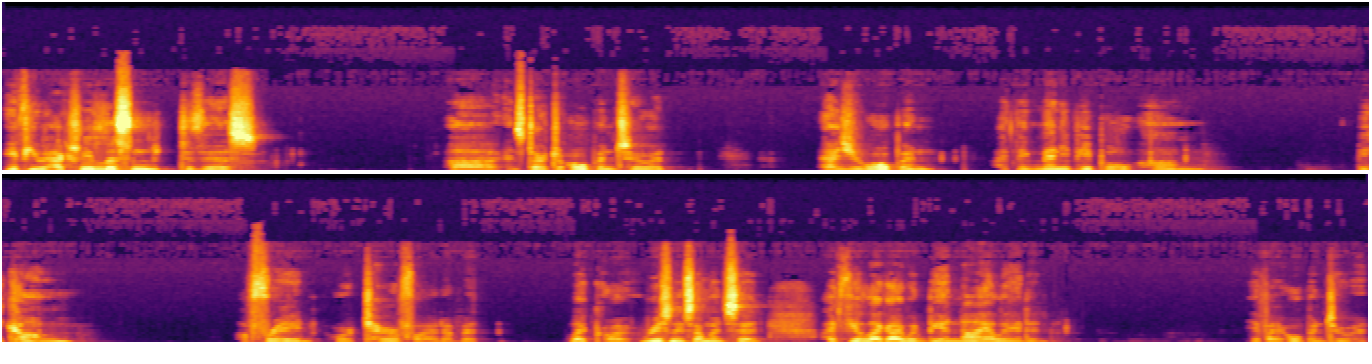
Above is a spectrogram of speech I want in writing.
if you actually listen to this uh, and start to open to it, as you open, I think many people um, become afraid or terrified of it. Like uh, recently, someone said, I feel like I would be annihilated if I open to it.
